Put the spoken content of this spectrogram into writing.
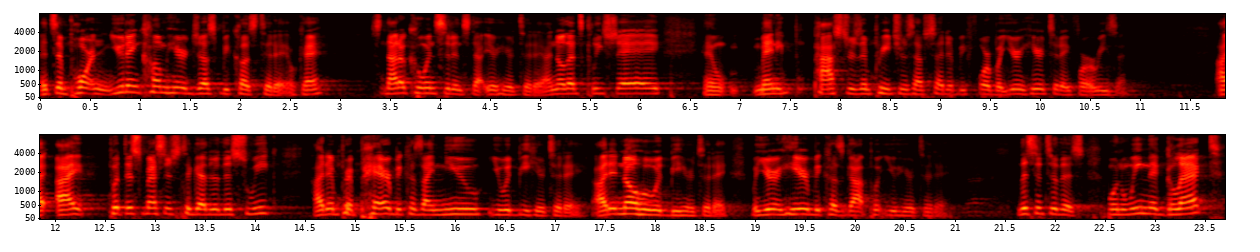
It's important. You didn't come here just because today, okay? It's not a coincidence that you're here today. I know that's cliche, and many pastors and preachers have said it before, but you're here today for a reason. I, I put this message together this week. I didn't prepare because I knew you would be here today. I didn't know who would be here today, but you're here because God put you here today. Listen to this. When we neglect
